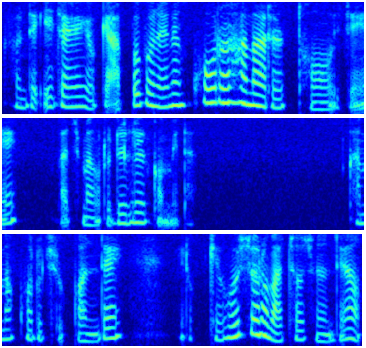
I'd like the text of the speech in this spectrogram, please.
그런데 이제 여기 앞부분에는 코를 하나를 더 이제 마지막으로 늘릴 겁니다. 가마코를 줄 건데 이렇게 홀수로 맞춰주는데요.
